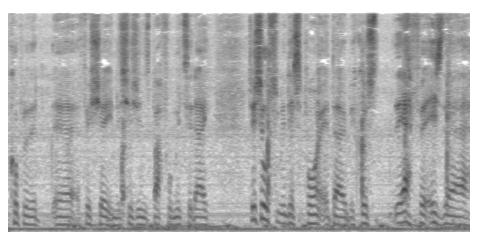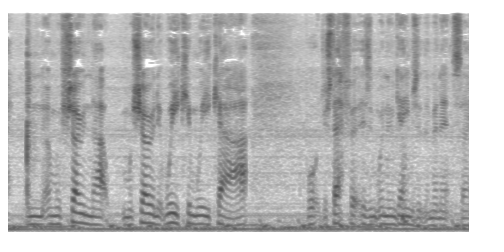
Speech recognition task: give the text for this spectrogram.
a couple of the uh, officiating decisions baffled me today. Just ultimately disappointed though because the effort is there, and, and we've shown that, and we're showing it week in week out. But just effort isn't winning games at the minute, so.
